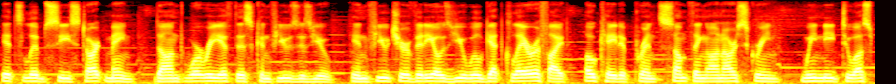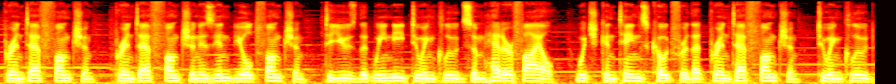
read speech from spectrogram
it's libc start main, don't worry if this confuses you, in future videos you will get clarified, okay to print something on our screen, we need to us printf function, printf function is inbuilt function, to use that we need to include some header file, which contains code for that printf function. To include,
